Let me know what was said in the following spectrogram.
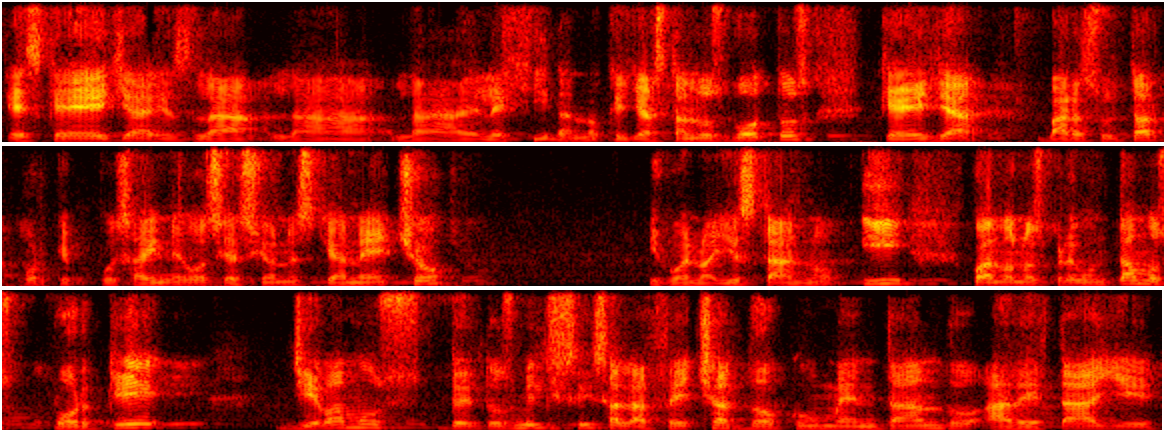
es que ella es la, la, elegida, ¿no? Que ya están los votos, que ella va a resultar porque pues hay negociaciones que han hecho y bueno, ahí está, ¿no? Y cuando nos preguntamos por qué llevamos del 2016 a la fecha documentando a detalle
